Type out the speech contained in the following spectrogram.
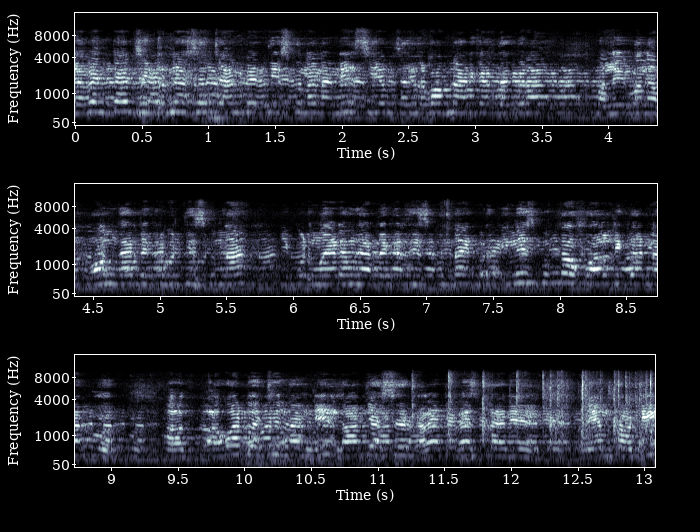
eleven times international champion తీసుకున్నానండి సీఎం చంద్రబాబు నాయుడు గారి దగ్గర మళ్ళీ మన పవన్ గారి దగ్గర కూడా తీసుకున్నా ఇప్పుడు మేడం గారి దగ్గర తీసుకున్నా. ఇప్పుడు Guinness book of world record నాకు అవార్డు వచ్చిందండి. లార్జెస్ట్ కరాటే ఫెస్ట్ అనే నేమ్ తోటి.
